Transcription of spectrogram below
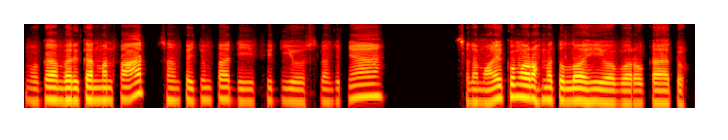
semoga memberikan manfaat. Sampai jumpa di video selanjutnya. Assalamualaikum warahmatullahi wabarakatuh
